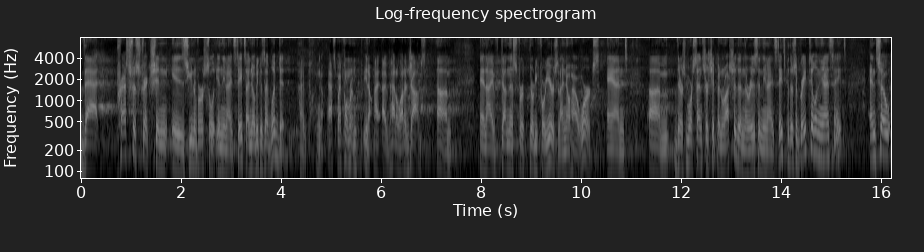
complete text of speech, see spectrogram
that press restriction is universal in the United States. I know because I've lived it. I've, you know, asked my former, you know, I, have had a lot of jobs. Um, and I've done this for 34 years and I know how it works. And um, there's more censorship in Russia than there is in the United States, but there's a great deal in the United States. And so,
